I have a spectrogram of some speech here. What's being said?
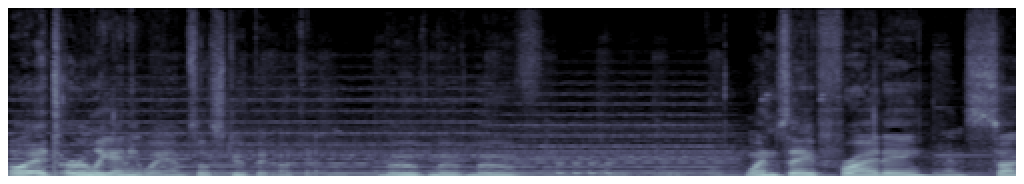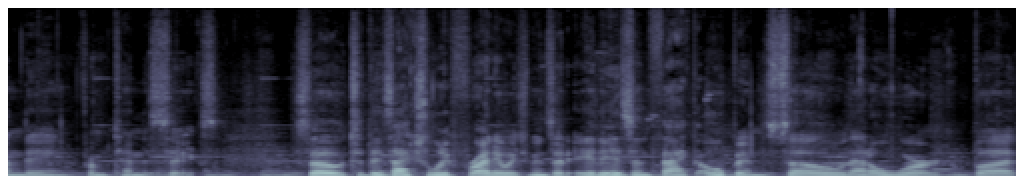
Oh, it's early anyway. I'm so stupid. Okay. Move, move, move. Wednesday, Friday, and Sunday from 10 to 6. So today's actually Friday, which means that it is in fact open, so that'll work, but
